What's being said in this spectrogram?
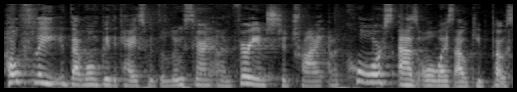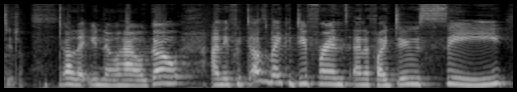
Hopefully that won't be the case with the Lucerne. I'm very interested trying. And of course, as always, I'll keep posted. I'll let you know how it go. And if it does make a difference, and if I do see,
